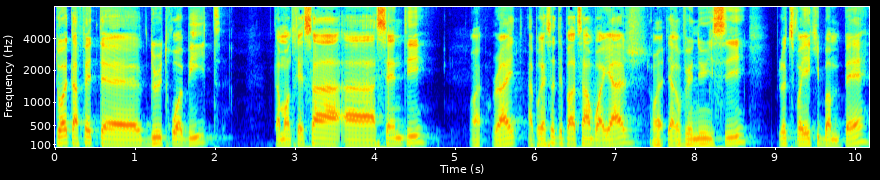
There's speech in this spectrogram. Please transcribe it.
toi, t'as fait euh, deux, trois beats. T'as montré ça à, à Sandy. Ouais. right? Après ça, t'es parti en voyage. Ouais. T'es revenu ici. Puis là, tu voyais qu'il bumpait,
